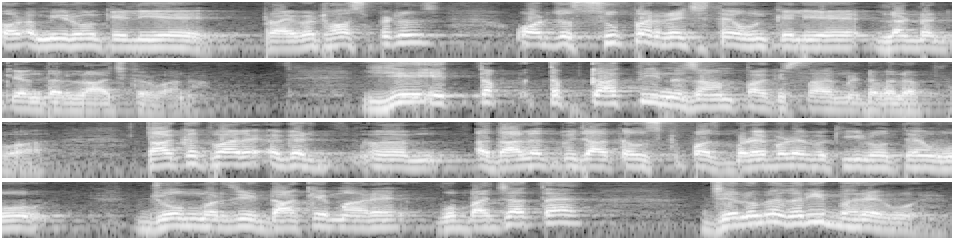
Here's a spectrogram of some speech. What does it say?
और अमीरों के लिए प्राइवेट हॉस्पिटल्स और जो सुपर रिच थे, उनके लिए लंदन के अंदर इलाज करवाना। ये एक तब, तबकाती निज़ाम पाकिस्तान में डेवलप हुआ। ताकतवर अगर अदालत में जाता है उसके पास बड़े बड़े वकील होते हैं, वो जो मर्ज़ी डाके मारे, वो बच जाता है। जेलों में गरीब भरे हुए हैं।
